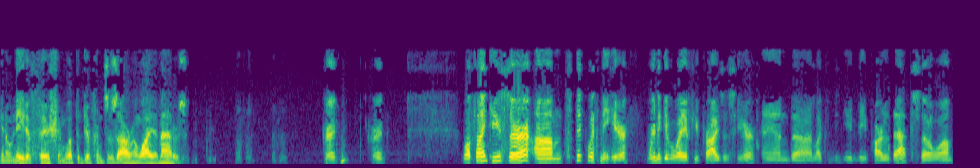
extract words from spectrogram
you know, native fish and what the differences are and why it matters. Mm-hmm. Mm-hmm. Great, great. Well, thank you, sir. Um, stick with me here we're going to give away a few prizes here, and uh, I'd like you to be a part of that. So, um,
